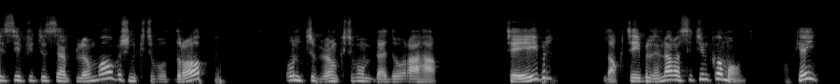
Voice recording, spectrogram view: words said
il suffit tout simplement باش نكتبوا دروب ونتبعوا نكتبوا من بعد وراها تيبل دونك تيبل هنا راه سيت اون كوموند اوكي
